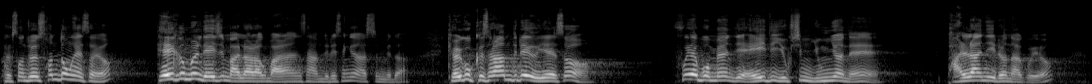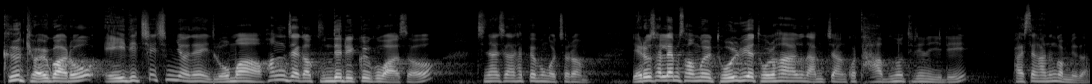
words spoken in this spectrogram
백성들을 선동해서요, 대금을 내지 말라라고 말하는 사람들이 생겨났습니다. 결국 그 사람들에 의해서 후에 보면 이제 AD 66년에 반란이 일어나고요. 그 결과로 AD 70년에 로마 황제가 군대를 이끌고 와서 지난 시간 살펴본 것처럼 예루살렘 성을 돌 위에 돌 하나도 남지 않고 다 무너뜨리는 일이 발생하는 겁니다.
